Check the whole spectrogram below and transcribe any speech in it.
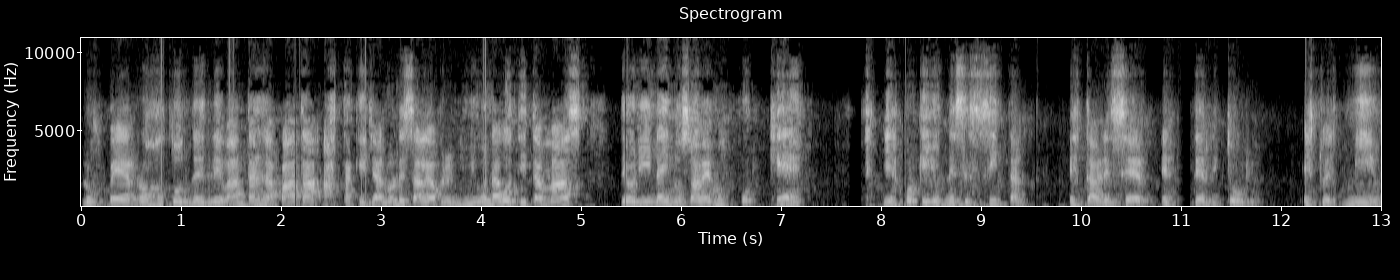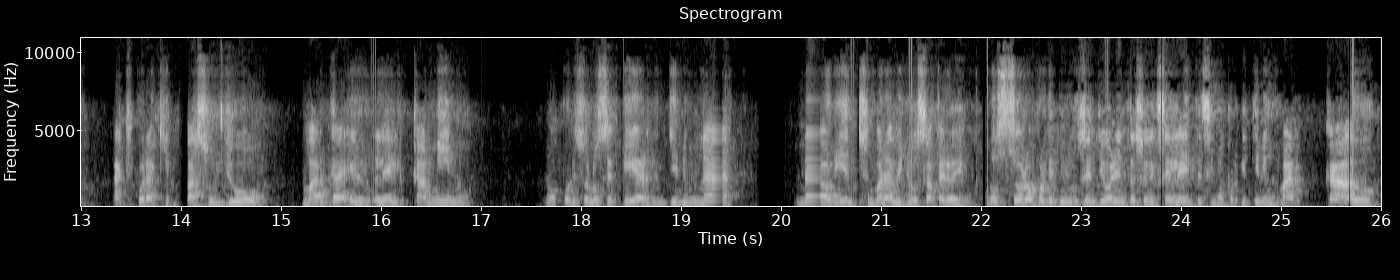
Los perros donde levantan la pata hasta que ya no les salga, pero ni una gotita más de orina y no sabemos por qué. Y es porque ellos necesitan establecer el territorio. Esto es mío, aquí, por aquí paso yo, marca el, el camino, ¿no? Por eso no se pierden, tienen una una orientación maravillosa, pero es no solo porque tienen un sentido de orientación excelente, sino porque tienen marcado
